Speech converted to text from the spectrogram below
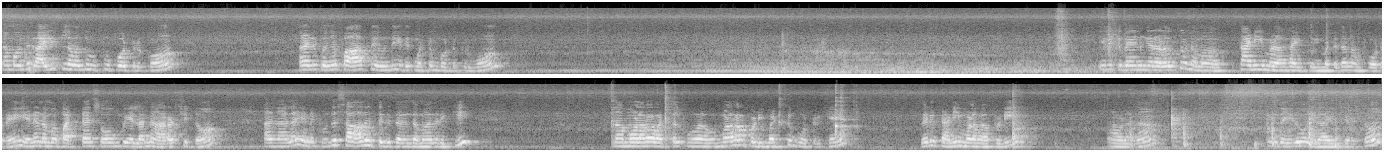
நம்ம வந்து ரைஸில் வந்து உப்பு போட்டிருக்கோம். அது கொஞ்சம் பார்த்து வந்து இதுக்கு மட்டும் போட்டுக்குருவோம். இதுக்கு வேணுங்கிற அளவுக்கு நம்ம தனி மிளகாய் தூள் மட்டும் தான் நான் போடுறேன். ஏன்னா நம்ம பட்டை சோம்பு எல்லாமே அரைச்சிட்டோம். அதனால் எனக்கு வந்து சாதத்துக்கு தகுந்த மாதிரிக்கு நான் மிளகா வத்தல் மிளகா பொடி மட்டும் போட்டிருக்கேன். வெறும் தனி மிளகா பொடி. அவ்வளோதான் இந்த இதுவும் இதாகிக்கிறட்டும்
